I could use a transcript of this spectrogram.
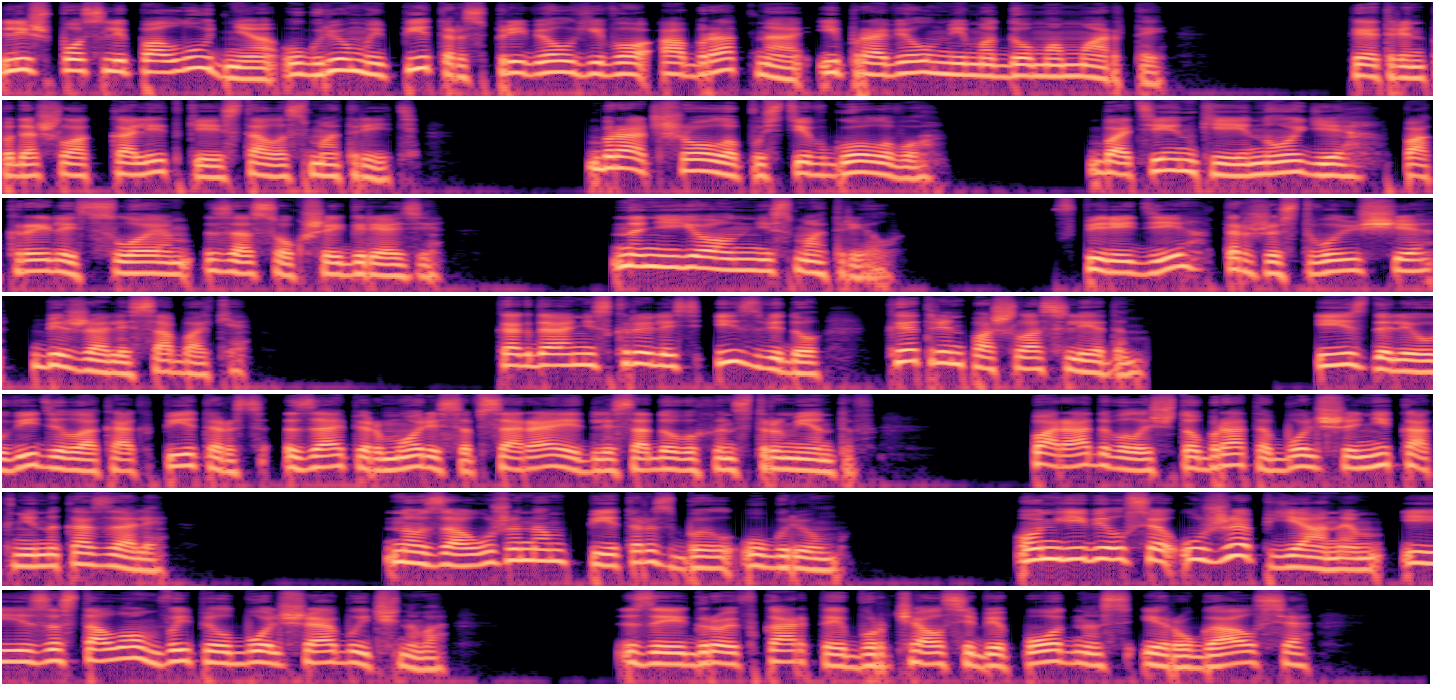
Лишь после полудня угрюмый Питерс привел его обратно и провел мимо дома Марты. Кэтрин подошла к калитке и стала смотреть. Брат шел, опустив голову. Ботинки и ноги покрылись слоем засохшей грязи. На нее он не смотрел. Впереди, торжествующие, бежали собаки. Когда они скрылись из виду, Кэтрин пошла следом. Издали увидела, как Питерс запер Морриса в сарае для садовых инструментов. Порадовалась, что брата больше никак не наказали. Но за ужином Питерс был угрюм. Он явился уже пьяным и за столом выпил больше обычного. За игрой в карты бурчал себе под нос и ругался.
